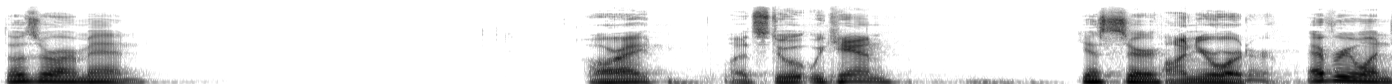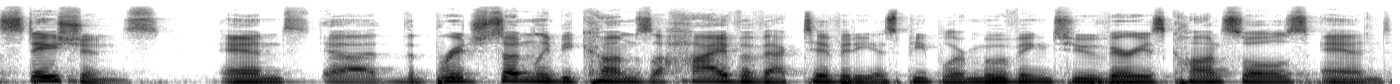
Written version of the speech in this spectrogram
those are our men. All right, let's do what we can. Yes, sir. On your order. Everyone stations, and uh, the bridge suddenly becomes a hive of activity as people are moving to various consoles, and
